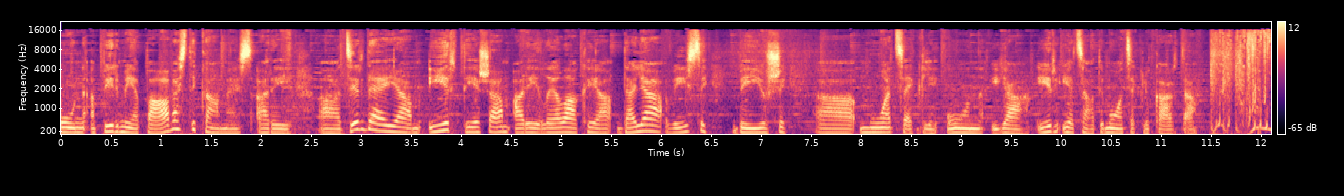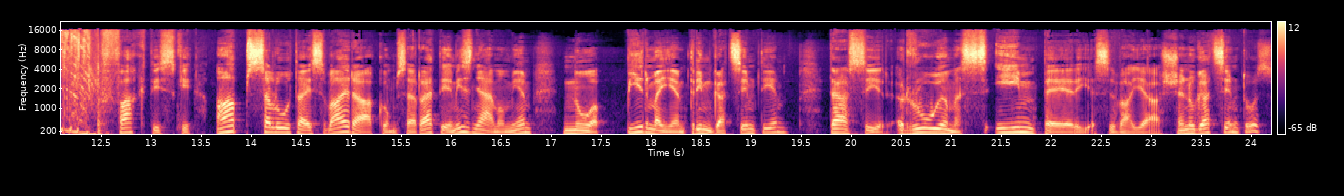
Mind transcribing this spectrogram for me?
un pirmie pāvesti, kā mēs arī uh, dzirdējām, ir tiešām arī lielākajā daļā visi bijuši uh, mocekļi, un jā, ir iecelti mocekļu kārtā. Faktiski absolūtais vairākums ar retiem izņēmumiem no pirmajiem trim gadsimtiem, tas ir Romas impērijas vajāšanu gadsimtos,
